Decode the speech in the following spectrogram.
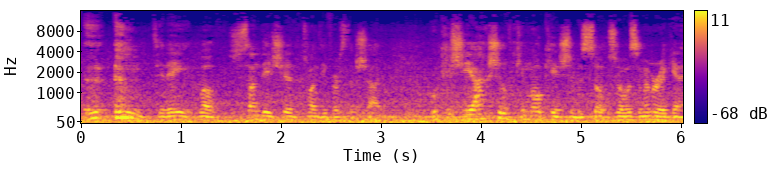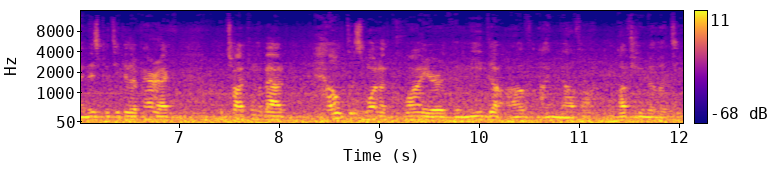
Today, well, Sunday shir, the 21st of Shad. So, so let's remember again, in this particular parak, we're talking about how does one acquire the midah of anava, of humility.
